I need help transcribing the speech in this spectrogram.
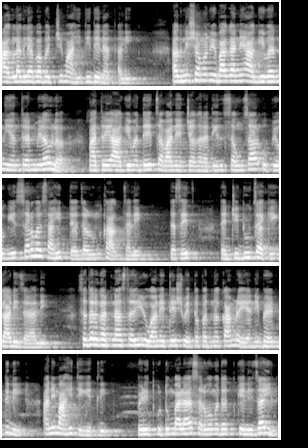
आग लागल्याबाबतची माहिती देण्यात आली. अग्निशमन विभागाने आगीवर नियंत्रण मिळवलं. मात्र या आगीमध्ये चव्हाण यांच्या घरातील संसार उपयोगी सर्व साहित्य जळून खाक झाले. तसेच त्यांची दुचाकी गाडी जळाली. सदर घटनास्थळी युवा नेते श्वेतपद्म कांबळे यांनी भेट दिली आणि माहिती घेतली. पीडित कुटुंबाला सर्व मदत केली जाईल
